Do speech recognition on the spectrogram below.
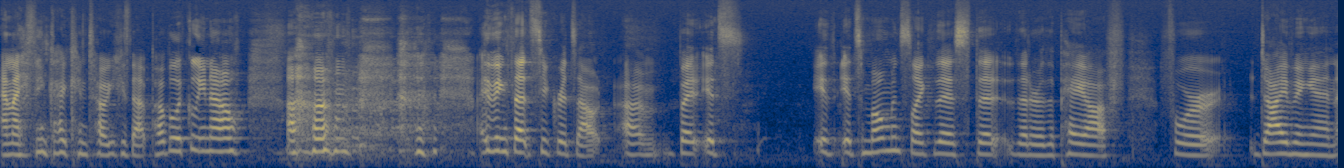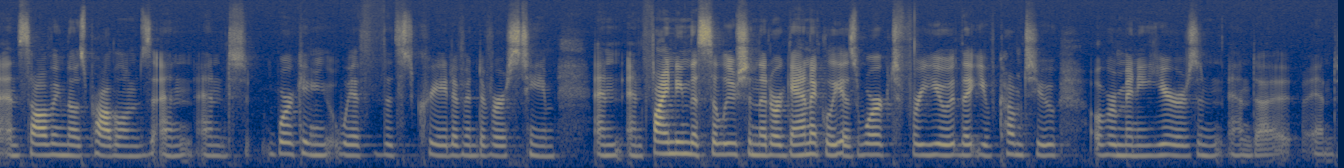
and I think I can tell you that publicly now. Um, I think that secret's out. Um, but it's, it, it's moments like this that, that are the payoff for diving in and solving those problems and, and working with this creative and diverse team and, and finding the solution that organically has worked for you, that you've come to over many years and, and, uh, and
